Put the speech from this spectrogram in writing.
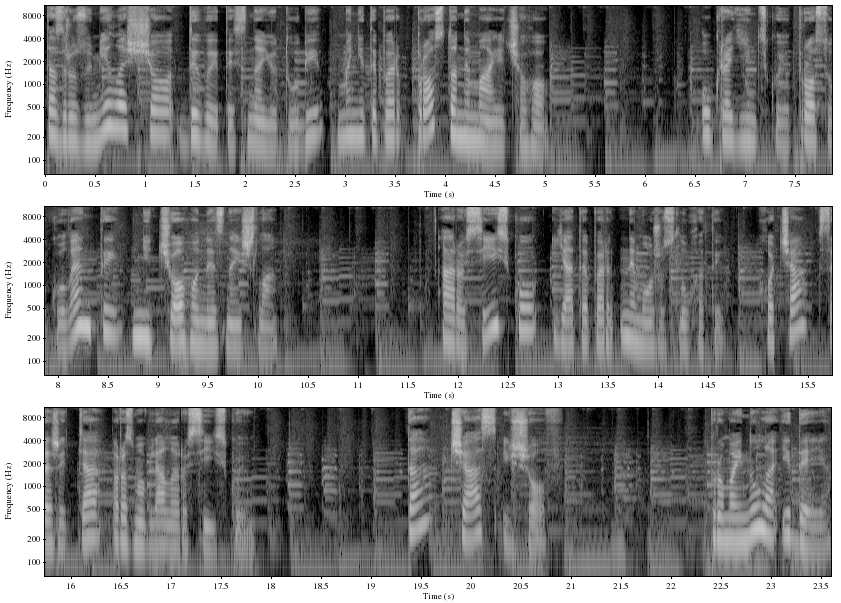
Та зрозуміла, що дивитись на Ютубі мені тепер просто немає чого. Українською про сукуленти нічого не знайшла. А російську я тепер не можу слухати, хоча все життя розмовляла російською. Та час ішов. Промайнула ідея.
